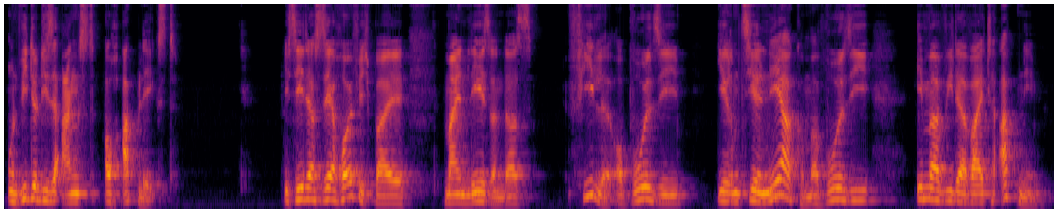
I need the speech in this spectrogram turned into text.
und wie du diese Angst auch ablegst. Ich sehe das sehr häufig bei meinen Lesern, dass viele, obwohl sie ihrem Ziel näher kommen, obwohl sie immer wieder weiter abnehmen.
